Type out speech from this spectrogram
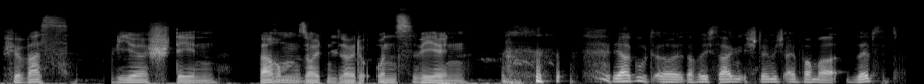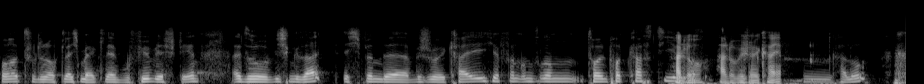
für was wir stehen. Warum Hm. sollten die Leute uns wählen? Ja gut, äh, da würde ich sagen, ich stelle mich einfach mal selbst jetzt vor, tu dann auch gleich mal erklären, wofür wir stehen. Also, wie schon gesagt, ich bin der Visual Kai hier von unserem tollen Podcast-Team. Hallo, hallo Visual Kai. Hm, hallo.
